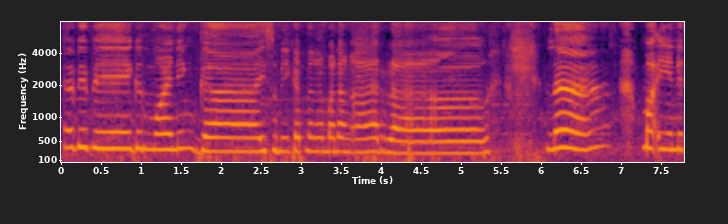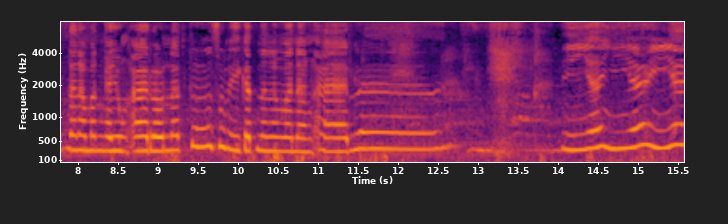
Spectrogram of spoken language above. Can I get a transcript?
Ah, bebe, good morning guys! Sumikat na naman ang araw. Na, mainit na naman ngayong araw na to. Sumikat na naman ang araw. Yeah, yeah, yeah,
